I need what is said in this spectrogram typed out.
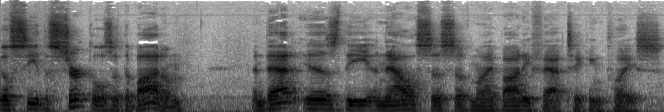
you'll see the circles at the bottom, and that is the analysis of my body fat taking place.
